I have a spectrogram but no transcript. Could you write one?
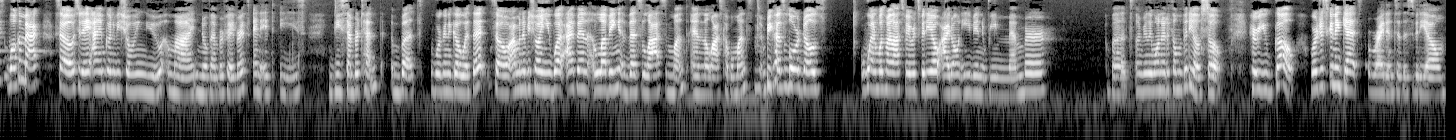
guys, welcome back. So today I am going to be showing you my November favorites and it is December 10th, but we're going to go with it. So I'm going to be showing you what I've been loving this last month and the last couple months because Lord knows when was my last favorites video. I don't even remember, but I really wanted to film a video. So here you go. We're just going to get right into this video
